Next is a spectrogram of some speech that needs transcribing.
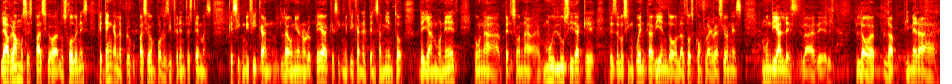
le abramos espacio a los jóvenes que tengan la preocupación por los diferentes temas que significan la Unión Europea, que significan el pensamiento de Jean Monnet, una persona muy lúcida que desde los 50, viendo las dos conflagraciones mundiales, la del la primera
